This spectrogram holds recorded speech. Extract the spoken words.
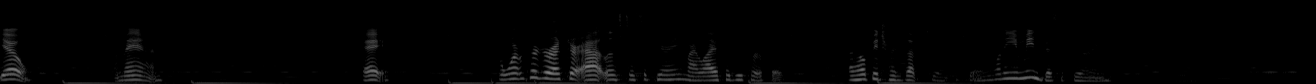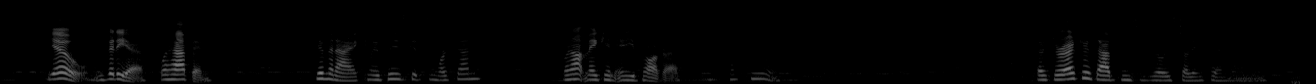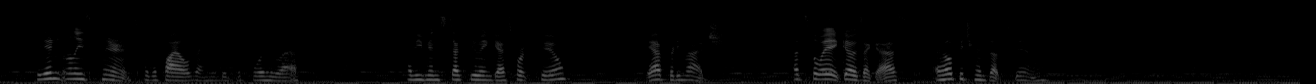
Yo, a man. Hey. If it weren't for Director Atlas disappearing, my life would be perfect. I hope he turns up too soon. What do you mean disappearing? Yo, Invidia, what happened? Gemini, can we please get some work done? We're not making any progress. Oh, fuck you. The director's absence is really starting to annoy me. He didn't release clearance for the files I needed before he left. Have you been stuck doing guesswork too? Yeah, pretty much. That's the way it goes, I guess. I hope he turns up soon.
